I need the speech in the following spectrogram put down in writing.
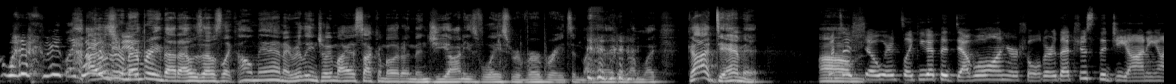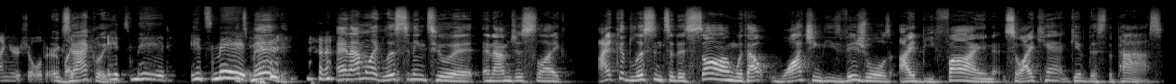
what? We, like, I was minute. remembering that. I was I was like, oh man, I really enjoy Maya Sakamoto, and then Gianni's voice reverberates in my head, and I'm like, god damn it. What's Um, a show where it's like you got the devil on your shoulder? That's just the Gianni on your shoulder. Like, Exactly. it's mid. It's mid. It's mid. and I'm like listening to it and I'm just like, I could listen to this song without watching these visuals. I'd be fine. So I can't give this the pass.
